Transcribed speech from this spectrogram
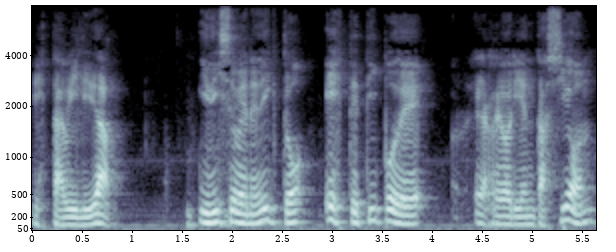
estabilidad. Y dice Benedicto, este tipo de eh, reorientación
